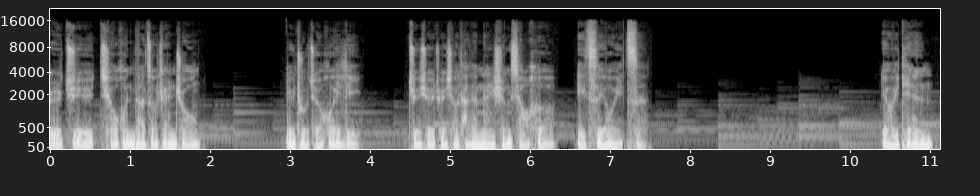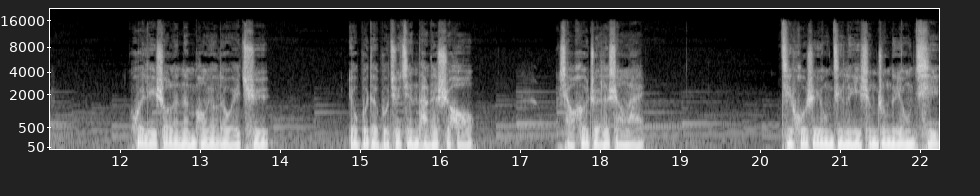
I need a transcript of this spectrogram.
日剧《求婚大作战》中，女主角惠里拒绝追求她的男生小贺一次又一次。有一天，惠里受了男朋友的委屈，又不得不去见他的时候，小贺追了上来，几乎是用尽了一生中的勇气，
